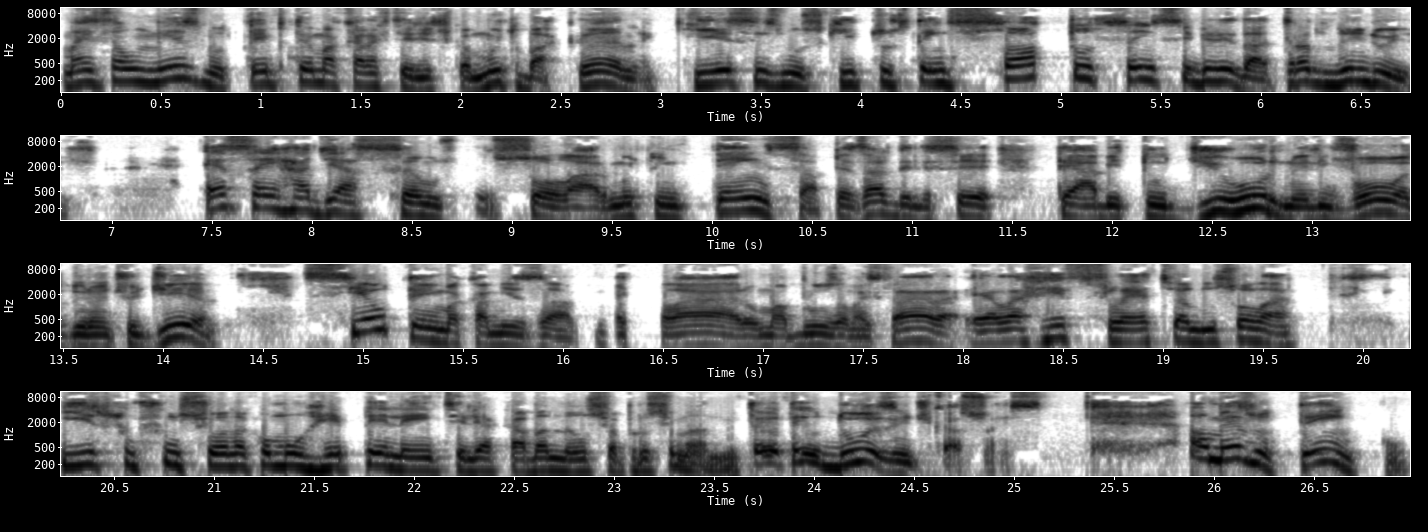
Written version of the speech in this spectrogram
mas ao mesmo tempo tem uma característica muito bacana que esses mosquitos têm fotossensibilidade. Traduzindo isso, essa irradiação solar muito intensa, apesar dele ser, ter hábito diurno, ele voa durante o dia, se eu tenho uma camisa mais clara, uma blusa mais clara, ela reflete a luz solar. E isso funciona como um repelente, ele acaba não se aproximando. Então eu tenho duas indicações. Ao mesmo tempo,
